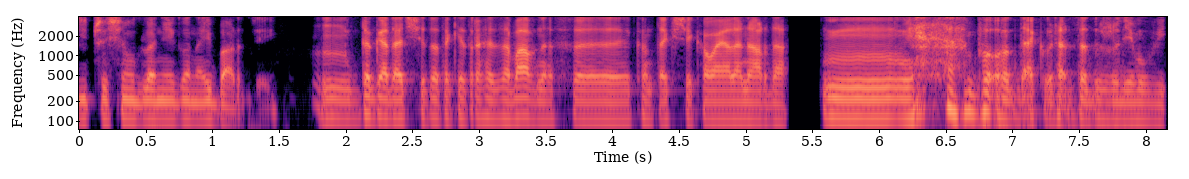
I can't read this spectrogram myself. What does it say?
liczy się dla niego najbardziej. Mm, dogadać się to takie trochę zabawne w e, kontekście Kałaja Lenarda. Mm, bo on akurat za dużo nie mówi.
